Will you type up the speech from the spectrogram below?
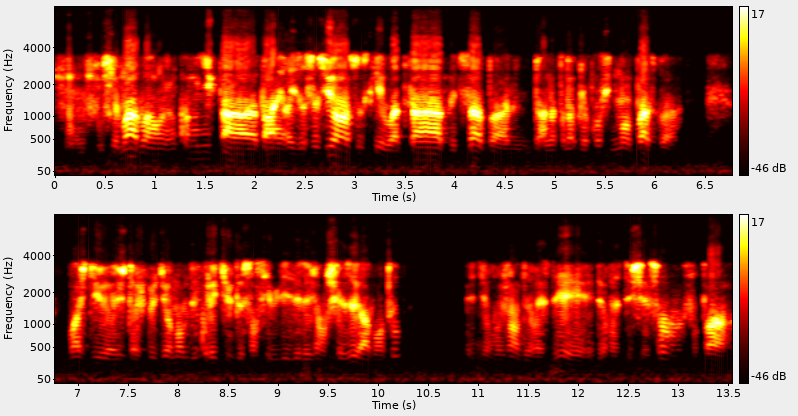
je, suis chez moi, on communique par, par les réseaux sociaux, hein, tout ce qui est WhatsApp et tout ça. En attendant que le confinement passe, moi je, dis, euh, je, je me dis aux membres du collectif de sensibiliser les gens chez eux avant tout et dire aux gens de rester, de rester chez soi. hein. Faut pas.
